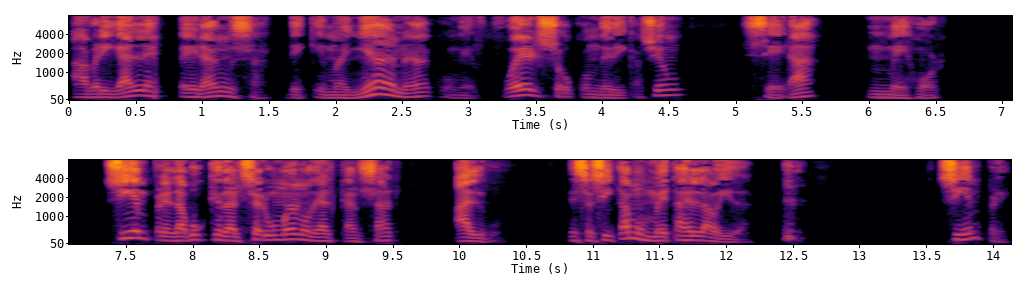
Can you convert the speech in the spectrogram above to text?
Abrigar la esperanza de que mañana, con esfuerzo, con dedicación, será mejor. Siempre la búsqueda del ser humano de alcanzar algo. Necesitamos metas en la vida. Siempre.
